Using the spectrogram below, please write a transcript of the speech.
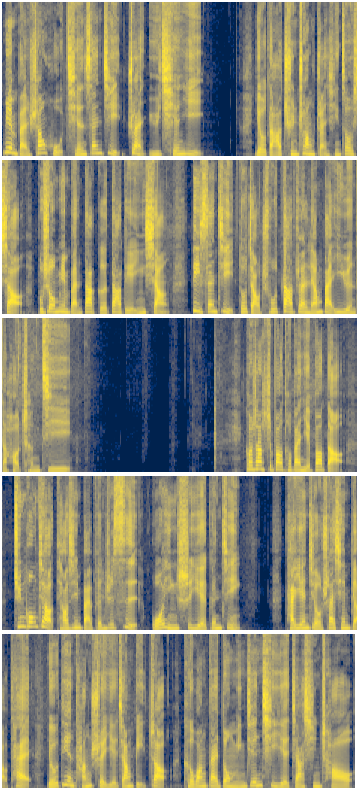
面板双虎前三季赚逾千亿，友达群创转型奏效，不受面板大格大跌影响，第三季都缴出大赚两百亿元的好成绩。工商时报头版也报道，军工教调薪百分之四，国营事业跟进。台烟酒率先表态，油电糖水也将比照，渴望带动民间企业加薪潮。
